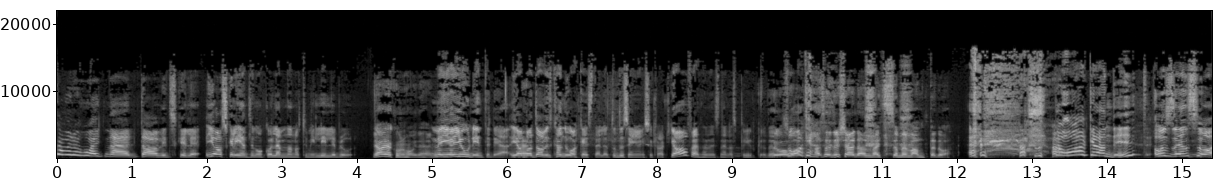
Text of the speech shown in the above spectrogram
Kommer du ihåg när David skulle... Jag skulle egentligen åka och lämna något till min lillebror. Ja, jag kommer ihåg det här. Men jag gjorde inte det. Jag Nej. bara David kan du åka istället? Och då säger han ju såklart ja för att han är snällast på jordklotet. då, Så åker han alltså, du körde han faktiskt som en vante då. Då åker han dit och sen så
